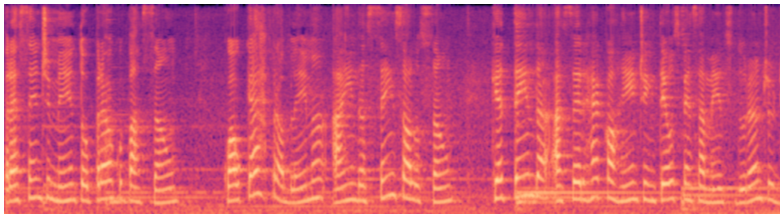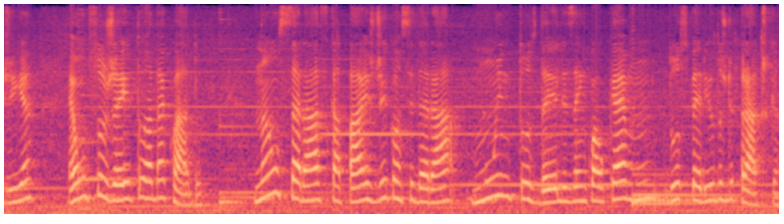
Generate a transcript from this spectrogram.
pressentimento ou preocupação, qualquer problema ainda sem solução que tenda a ser recorrente em teus pensamentos durante o dia é um sujeito adequado. Não serás capaz de considerar muitos deles em qualquer um dos períodos de prática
